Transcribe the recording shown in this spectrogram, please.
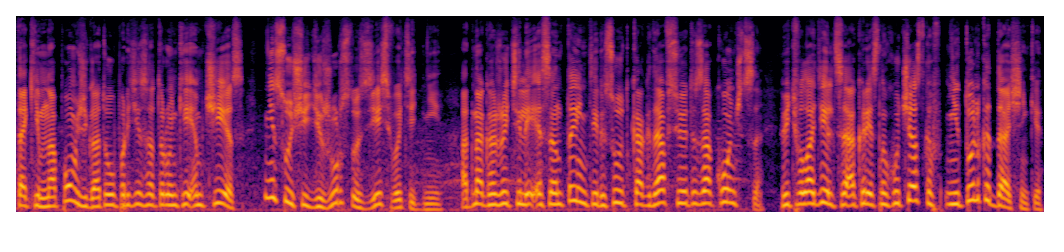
Таким на помощь готовы прийти сотрудники МЧС, несущие дежурство здесь в эти дни. Однако жители СНТ интересуют, когда все это закончится. Ведь владельцы окрестных участков не только дачники,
